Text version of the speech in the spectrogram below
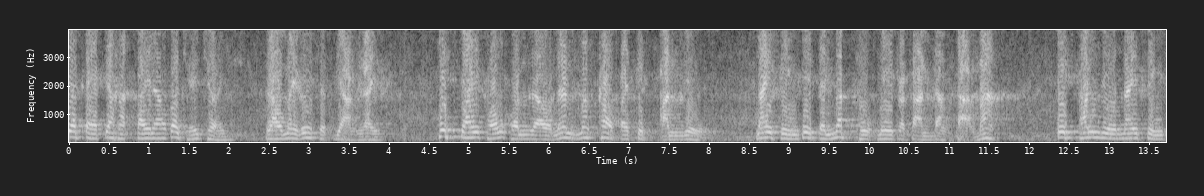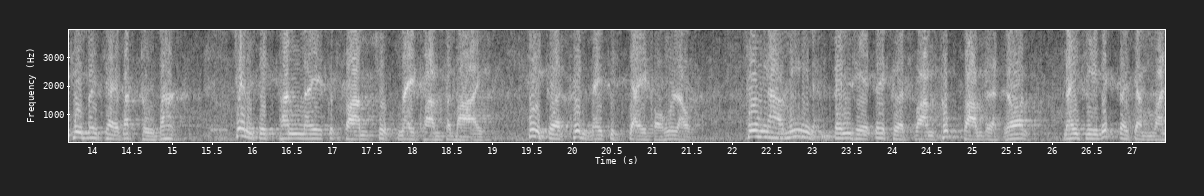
จะแตกจะหักไปเราก็เฉยเฉยเราไม่รู้สึกอย่างไรจิตใจของคนเรานั่นมักเข้าไปติดพันอยู่ ในสิ่งที่เป็นวัตถุมีประการต่างๆบ้างติดพันอยู่ในสิ่งที่ไม่ใช่วัตถุบ้าง เช่นติดพันในความสุขในความสบาย ที่เกิดขึ้นในจิตใจของเราซึ่งเหล่านี้เนี่ยเป็นเหตุให้เกิดความทุกข์ความเดือดร้อนในชีวิตประจำวัน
